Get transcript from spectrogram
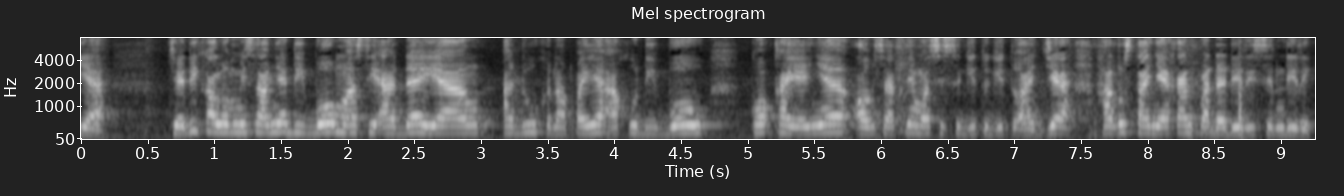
Ya. Jadi kalau misalnya di Bow masih ada yang aduh kenapa ya aku di Bow kok kayaknya omsetnya masih segitu-gitu aja. Harus tanyakan pada diri sendiri.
